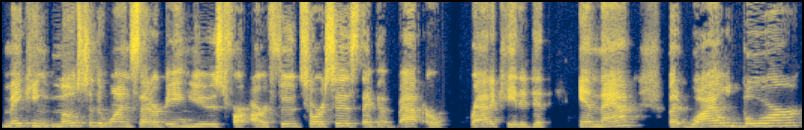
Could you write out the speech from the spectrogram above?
making most of the ones that are being used for our food sources. They've about eradicated it in that. But wild boar,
